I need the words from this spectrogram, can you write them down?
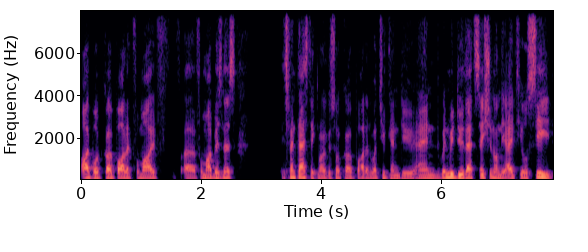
I bought Copilot for my uh, for my business. It's fantastic, Microsoft Copilot, what you can do. And when we do that session on the 8th, you'll see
